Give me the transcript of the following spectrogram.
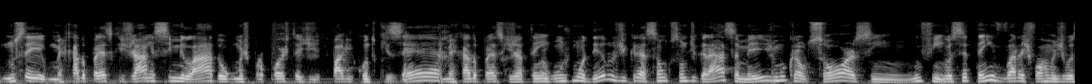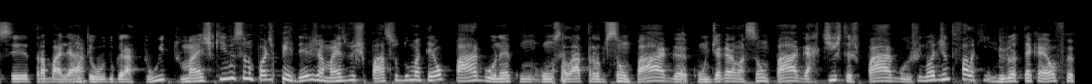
não sei, o mercado parece que já tem assimilado algumas propostas de pague quanto quiser, o mercado parece que já tem alguns modelos de criação que são de graça mesmo, crowdsourcing, enfim. Você tem várias formas de você trabalhar conteúdo gratuito, mas que você não pode perder jamais o espaço do material pago, né? Com, com sei lá, tradução paga, com diagramação paga, artistas pagos. E não adianta falar que biblioteca élfica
